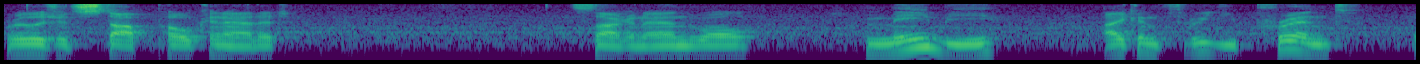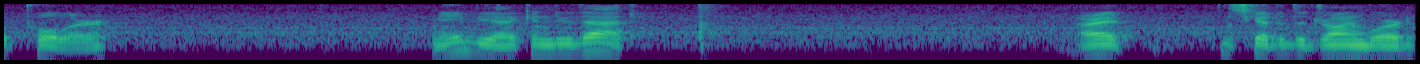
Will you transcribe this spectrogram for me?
Really should stop poking at it. It's not going to end well. Maybe I can 3D print a puller. Maybe I can do that. Alright, let's get to the drawing board.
